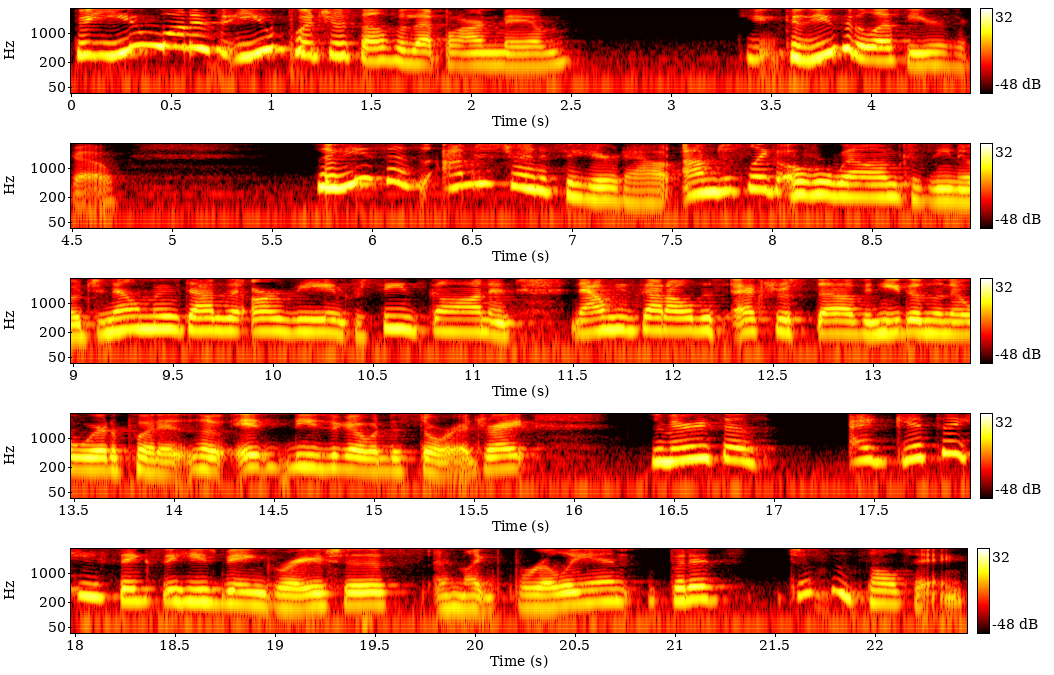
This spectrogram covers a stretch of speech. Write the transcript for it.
but you wanted you put yourself in that barn, ma'am, because you could have left years ago. So he says, I'm just trying to figure it out. I'm just like overwhelmed because, you know, Janelle moved out of the RV and Christine's gone and now he's got all this extra stuff and he doesn't know where to put it. So it needs to go into storage, right? So Meri says, I get that he thinks that he's being gracious and like brilliant, but it's just insulting.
